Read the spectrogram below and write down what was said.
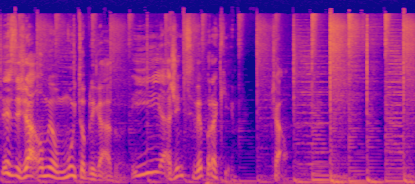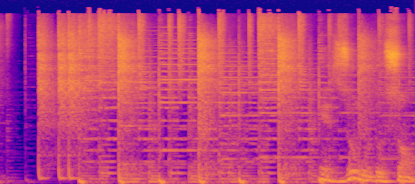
Desde já, o meu muito obrigado e a gente se vê por aqui. Tchau. Resumo do som.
